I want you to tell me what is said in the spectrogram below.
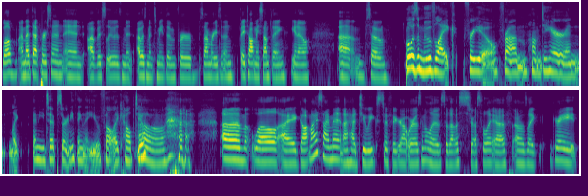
well, I met that person and obviously it was meant I was meant to meet them for some reason. They taught me something, you know. Um so What was the move like for you from home to here and like any tips or anything that you felt like helped you? Oh. um, well, I got my assignment and I had two weeks to figure out where I was going to live. So that was stressful AF. I was like, great.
